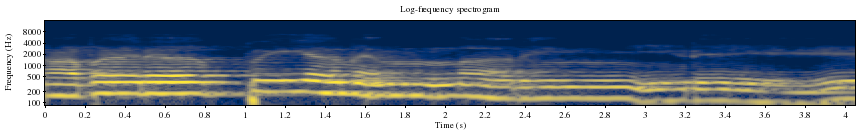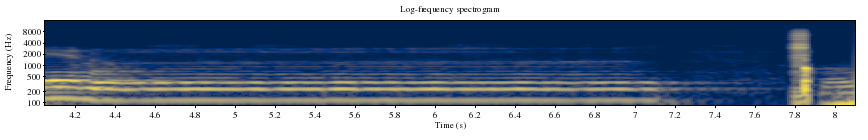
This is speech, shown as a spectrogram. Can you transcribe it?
അപരപ്രിയമെന്നറിഞ്ഞിടേണം. ഓം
